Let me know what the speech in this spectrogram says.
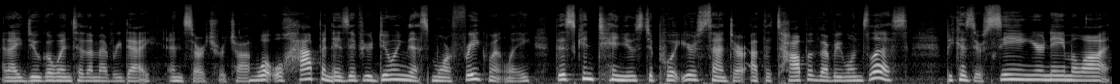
and I do go into them every day and search for child. What will happen is if you're doing this more frequently, this continues to put your center at the top of everyone's list because they're seeing your name a lot,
